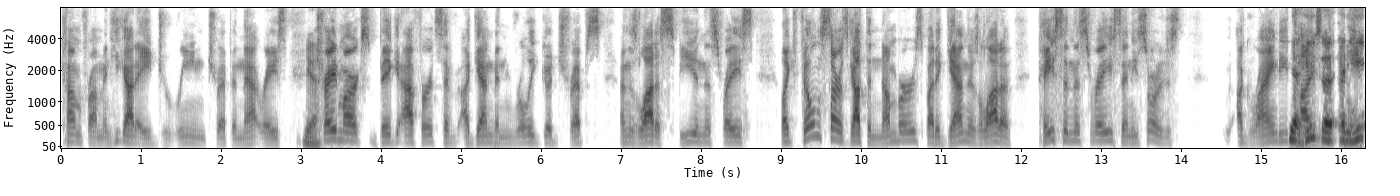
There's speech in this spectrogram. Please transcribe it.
come from? And he got a dream trip in that race. Yeah. Trademarks, big efforts have again been really good trips, and there's a lot of speed in this race. Like Film Star's got the numbers, but again, there's a lot of pace in this race, and he's sort of just a grindy. Yeah, type. he's a and he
